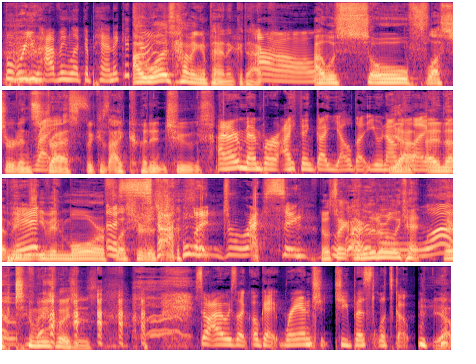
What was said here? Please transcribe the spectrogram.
But were you having like a panic attack? I was having a panic attack. Oh. I was so flustered and Right. stressed because I couldn't choose. and I remember I think I yelled at you and I yeah, was like, and that made me even more flustered. and stressed. salad dressing. I was like, I literally can't. There are too many choices. So I was like, okay, ranch cheapest, let's go. yeah,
